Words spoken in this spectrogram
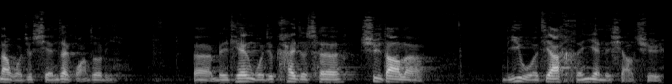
那我就闲在广州里。呃，每天我就开着车去到了离我家很远的小区，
